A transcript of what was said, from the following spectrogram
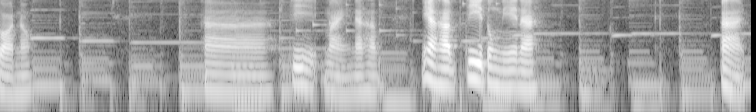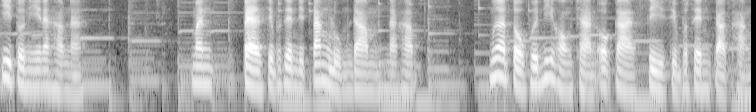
ก่อนเนาะ อ่า จี้ใหม่นะครับ เนี่ยครับจี้ตรงนี้นะ อ่า จี้ตัวนี้นะครับนะ มัน 80%ติดตั้งหลุมดำนะครับ เมื่อตกพื้นที่ของฉันโอกาส 40%กักขัง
